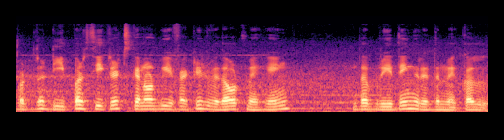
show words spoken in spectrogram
But the deeper secrets cannot be effected without making the breathing rhythmical.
